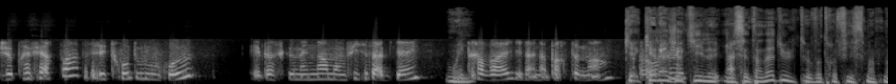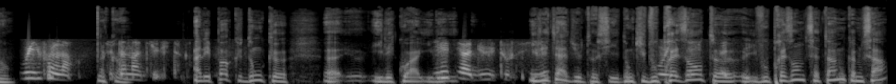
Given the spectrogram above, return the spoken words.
Je préfère pas, c'est trop douloureux. Et parce que maintenant, mon fils va bien, il travaille, il a un appartement. quel âge a-t-il? C'est un adulte, votre fils, maintenant Oui, voilà, c'est un adulte. À l'époque, donc, euh, euh, il est quoi? Il, était adulte aussi. Il était adulte aussi. Donc, il vous, présente, il vous présente cet homme comme ça?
